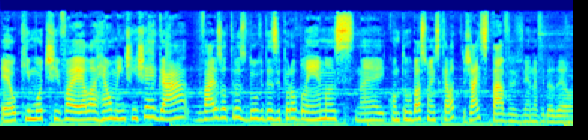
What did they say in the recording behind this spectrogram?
é o que motiva ela realmente enxergar várias outras dúvidas e problemas, né, e conturbações que ela já estava vivendo na vida dela.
